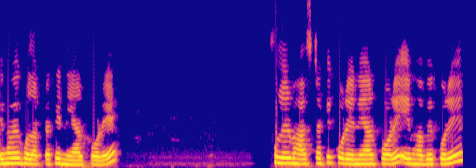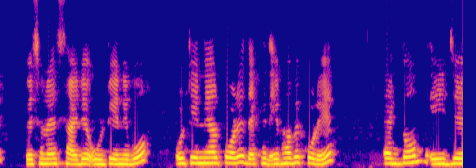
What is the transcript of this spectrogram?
এভাবে গোলাপটাকে নেয়ার পরে, ফুলের ভাঁজটাকে করে নেয়ার পরে এভাবে করে পেছনের সাইডে উল্টিয়ে নেব। উল্টিয়ে নেওয়ার পরে দেখেন এভাবে করে একদম এই যে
